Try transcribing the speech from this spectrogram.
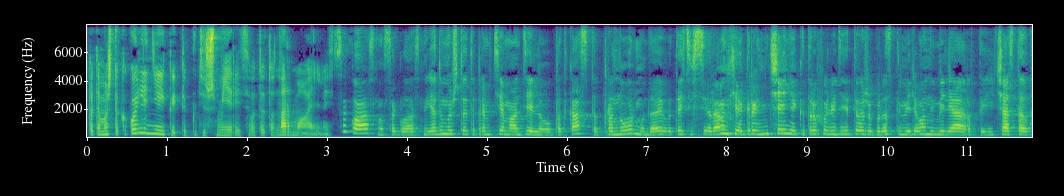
потому что какой линейкой ты будешь мерить вот эту нормальность? Согласна, согласна. Я думаю, что это прям тема отдельного подкаста про норму, да, и вот эти все рамки ограничения, которых у людей тоже просто миллионы, миллиарды. И часто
